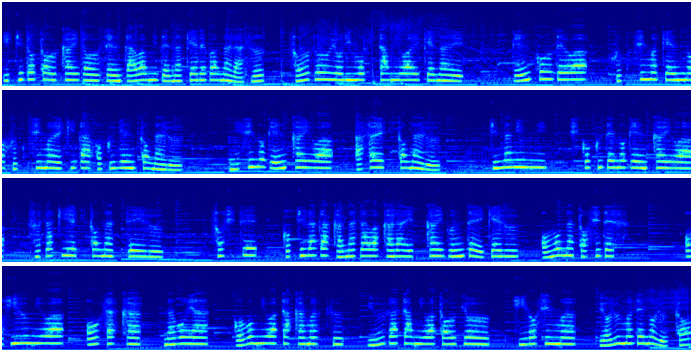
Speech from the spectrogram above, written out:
一度東海道線側に出なければならず、想像よりも北には行けない。現行では、福島県の福島駅が北限となる。西の限界は、朝駅となる。ちなみに、四国での限界は、須崎駅となっている。そして、こちらが金沢から1回分で行ける、主な都市です。お昼には、大阪、名古屋、午後には高松、夕方には東京、広島、夜まで乗ると、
